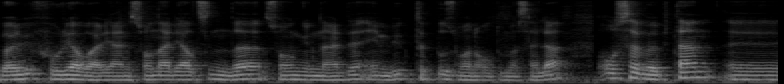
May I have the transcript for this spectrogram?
böyle bir furya var. Yani Soner Yalçın da son günlerde en büyük tıp uzmanı oldu mesela. O sebepten e,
